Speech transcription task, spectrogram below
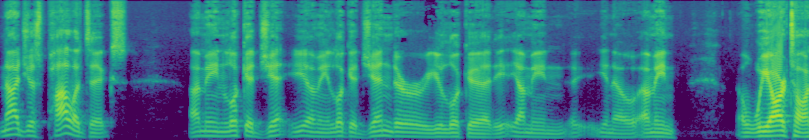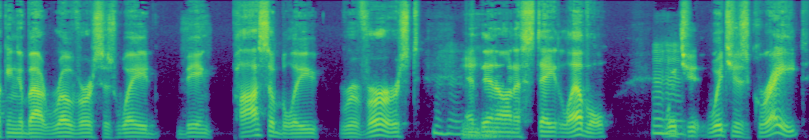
not just politics i mean look at gen, i mean look at gender you look at i mean uh, you know i mean uh, we are talking about roe versus wade being possibly reversed mm-hmm. and then mm-hmm. on a state level mm-hmm. which is which is great.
